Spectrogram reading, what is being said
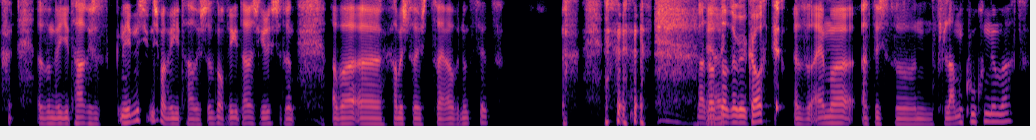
Also ein vegetarisches, nee, nicht, nicht mal vegetarisch, da sind auch vegetarische Gerichte drin. Aber äh, habe ich vielleicht zweimal benutzt jetzt. Was Ja. hast du da so gekocht? Also einmal hatte ich so einen Flammkuchen gemacht.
